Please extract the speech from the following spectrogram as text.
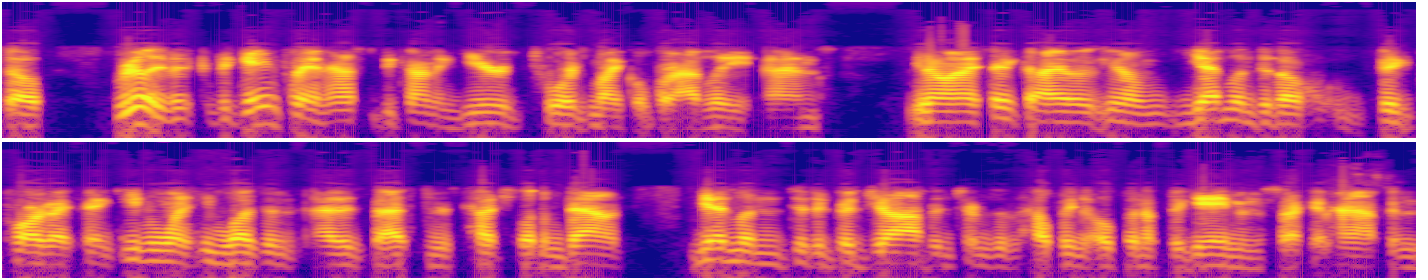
So really, the, the game plan has to be kind of geared towards Michael Bradley, and you know, I think I, you know, Yedlin did a big part. I think even when he wasn't at his best and his touch let him down, Yedlin did a good job in terms of helping to open up the game in the second half and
